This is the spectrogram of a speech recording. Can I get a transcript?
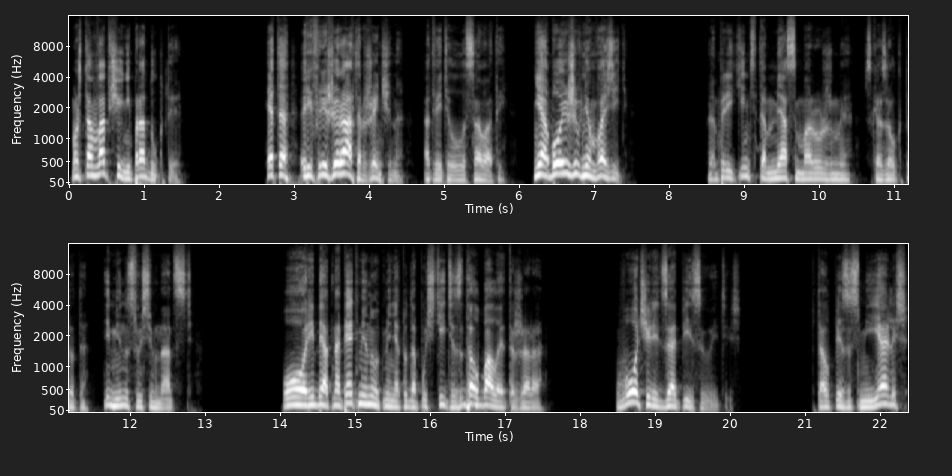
«Может, там вообще не продукты?» «Это рефрижератор, женщина», — ответил лосоватый. «Не обои же в нем возить». «А прикиньте, там мясо мороженое», — сказал кто-то. «И минус восемнадцать». «О, ребят, на пять минут меня туда пустите, задолбала эта жара». «В очередь записывайтесь». В толпе засмеялись,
